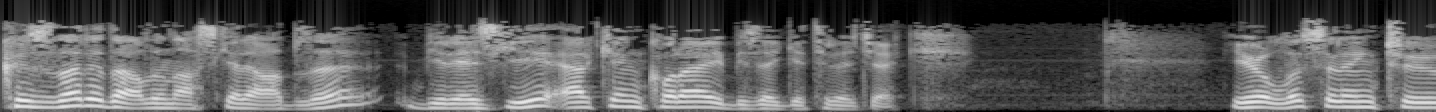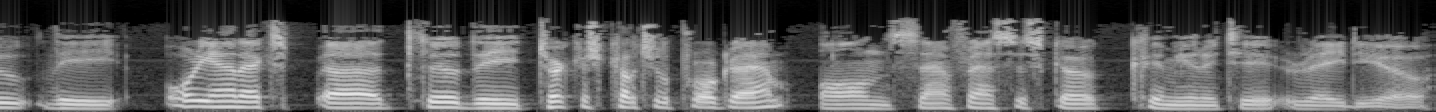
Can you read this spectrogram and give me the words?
Kızları da Alın Askere adlı bir ezgiyi Erkin Koray bize getirecek. You're listening to the Orient uh, to the Turkish Cultural Program on San Francisco Community Radio.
